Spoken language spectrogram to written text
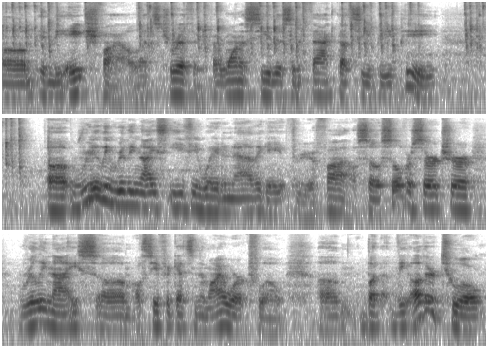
um, in the H file. That's terrific. If I want to see this in fact.cpp, uh, really, really nice, easy way to navigate through your file. So Silver Searcher, really nice. Um, I'll see if it gets into my workflow. Um, but the other tool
